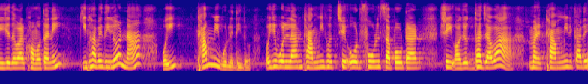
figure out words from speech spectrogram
নিজে দেওয়ার ক্ষমতা নেই। কীভাবে দিল? না, ওই ঠাম্মি বলে দিল। ওই যে বললাম, ঠাম্মি হচ্ছে ওর ফুল সাপোর্টার সেই অযোধ্যা যাওয়া মানে ঠাম্মির কাঁধে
